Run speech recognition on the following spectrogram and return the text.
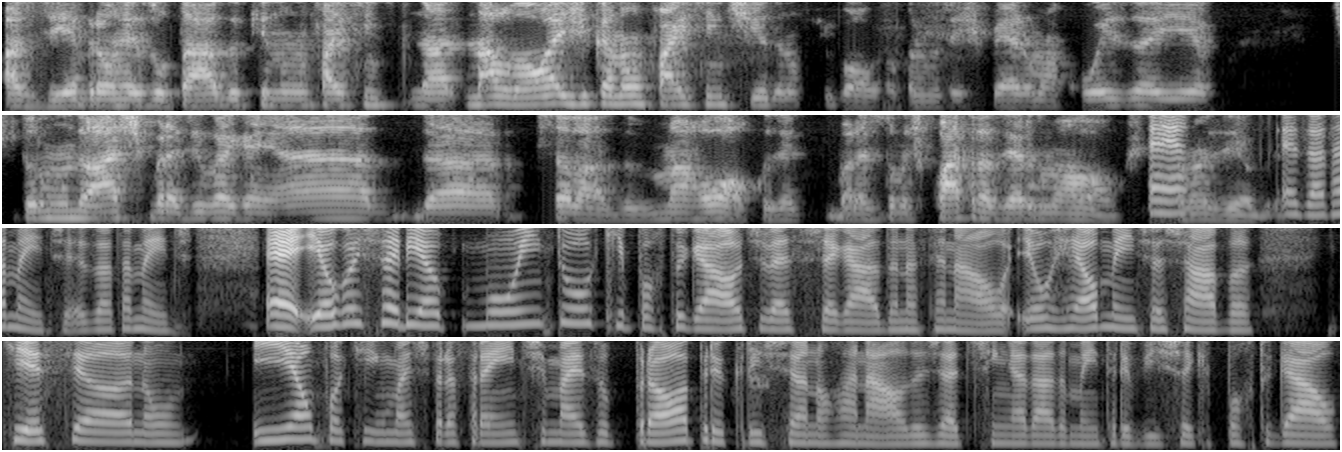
a zebra é um resultado que não faz na, na lógica não faz sentido no futebol. Quando você espera uma coisa e Tipo, todo mundo acha que o Brasil vai ganhar da, sei lá, do Marrocos. É, o Brasil toma de 4 a 0 do Marrocos. É, é zebra. Exatamente, exatamente. É, eu gostaria muito que Portugal tivesse chegado na final. Eu realmente achava que esse ano ia um pouquinho mais para frente, mas o próprio Cristiano Ronaldo já tinha dado uma entrevista que Portugal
